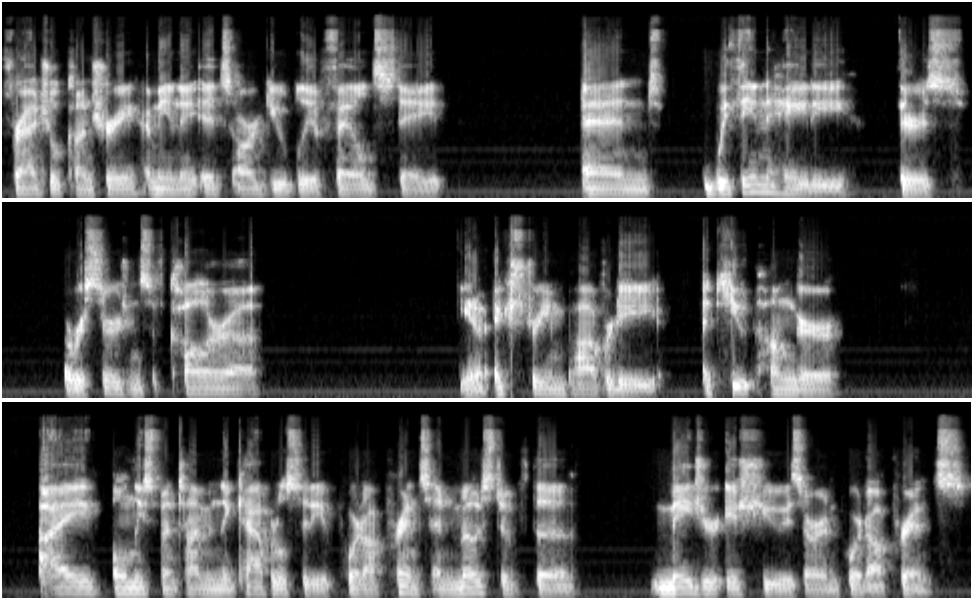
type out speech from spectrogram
fragile country. I mean, it's arguably a failed state. And within Haiti, there's a resurgence of cholera, you know, extreme poverty, acute hunger. I only spent time in the capital city of Port au Prince, and most of the major issues are in Port au Prince.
